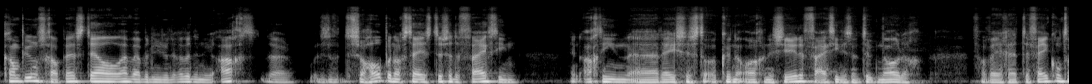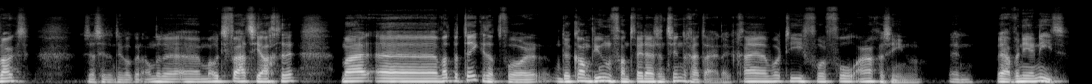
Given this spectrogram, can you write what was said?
kampioenschap, hè, stel, we, hebben nu, we hebben er nu acht. Daar, dus, dus ze hopen nog steeds tussen de 15 en 18 eh, races te kunnen organiseren. 15 is natuurlijk nodig vanwege het tv-contract. Dus daar zit natuurlijk ook een andere eh, motivatie achter. Maar eh, wat betekent dat voor de kampioen van 2020 uiteindelijk? Ga, je- wordt die voor vol aangezien? En ja, wanneer niet?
